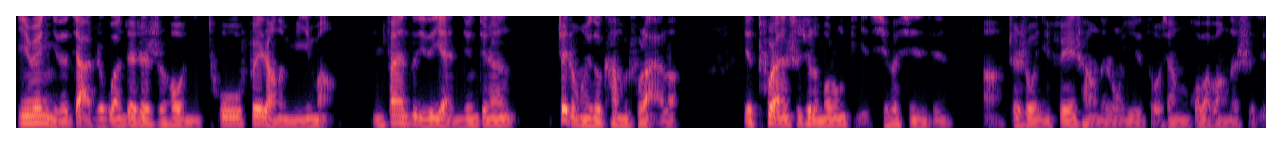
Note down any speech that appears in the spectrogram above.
因为你的价值观在这时候你突非常的迷茫，你发现自己的眼睛竟然这种东西都看不出来了，也突然失去了某种底气和信心啊！这时候你非常的容易走向国宝帮的世界。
